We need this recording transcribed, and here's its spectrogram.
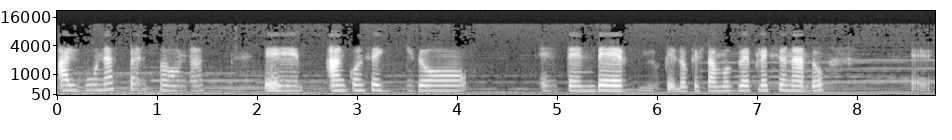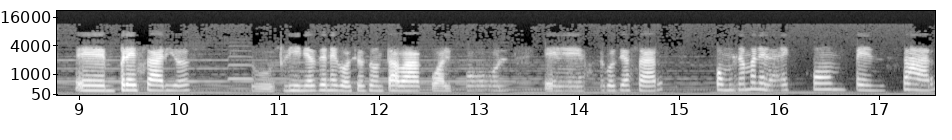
algunas personas han conseguido entender lo que, lo que estamos reflexionando empresarios, sus líneas de negocio son tabaco, alcohol, eh, juegos de azar, como una manera de compensar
